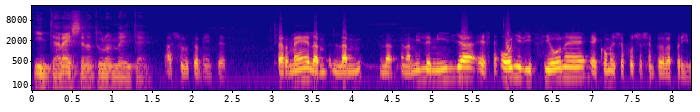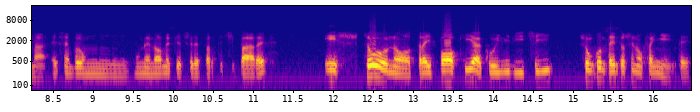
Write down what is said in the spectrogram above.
interesse naturalmente. Assolutamente per me la, la, la, la, mille miglia, è, ogni edizione è come se fosse sempre la prima, è sempre un, un, enorme piacere partecipare e sono tra i pochi a cui gli dici sono contento se non fai niente.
